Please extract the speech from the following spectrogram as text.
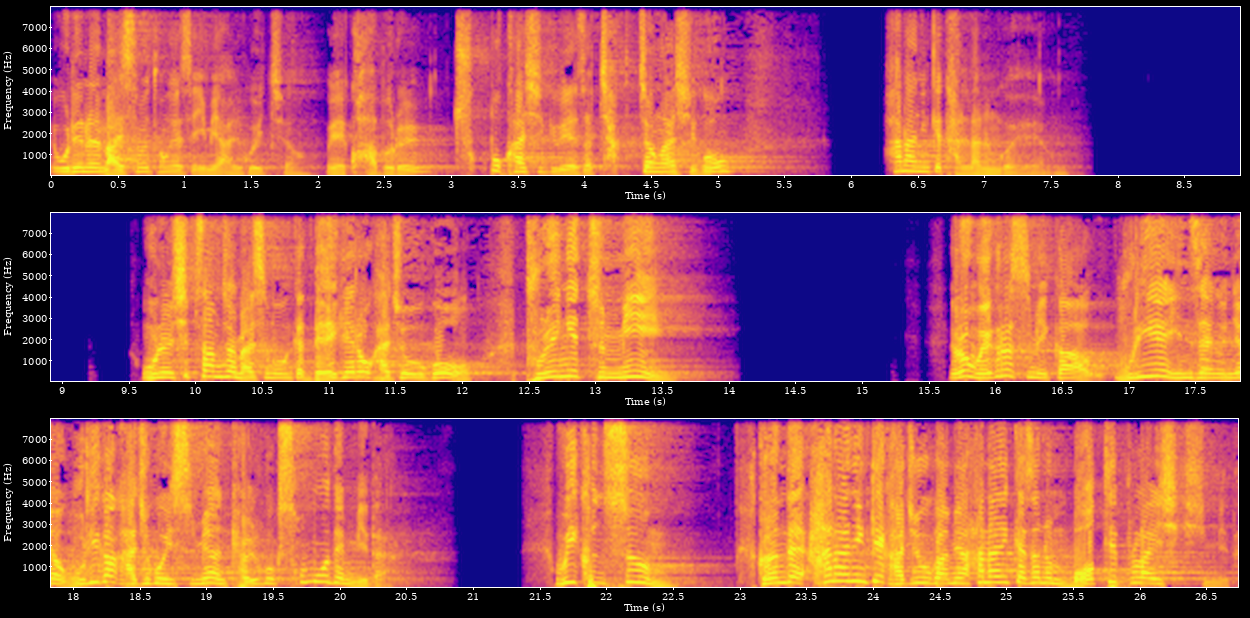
우리는 말씀을 통해서 이미 알고 있죠. 왜 과부를 축복하시기 위해서 작정하시고 하나님께 달라는 거예요. 오늘 13절 말씀 보니까 내게로 가져오고 bring it to me 여러분 왜 그렇습니까? 우리의 인생은요, 우리가 가지고 있으면 결국 소모됩니다. We consume. 그런데 하나님께 가지고 가면 하나님께서는 multiply 시키십니다.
